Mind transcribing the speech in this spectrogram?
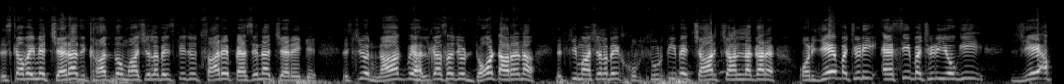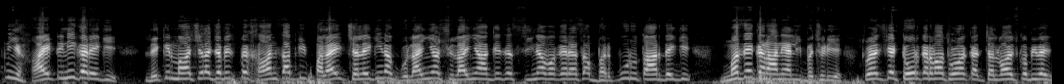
इसका भाई मैं चेहरा दिखा देता हूँ, माशाल्लाह भाई। इसके जो सारे पैसे ना चेहरे के, इसकी जो नाक पे हल्का सा जो डॉट आ रहा है ना, इसकी माशाल्लाह भाई खूबसूरती पे चार चाँद लगा रहा है। और ये बछड़ी, ऐसी बछड़ी होगी, ये अपनी हाइट नहीं करेगी। लेकिन माशाल्लाह, जब इस पे खान साहब की पलाई चलेगी ना, गुलाइयाँ, शुलाइयाँ आगे से सीना वगैरह ऐसा भरपूर उतार देगी। मज़े कराने वाली बछड़ी है। थोड़ा इसके टोर करवा, थोड़ा चलवाओ इसको भी भाई।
